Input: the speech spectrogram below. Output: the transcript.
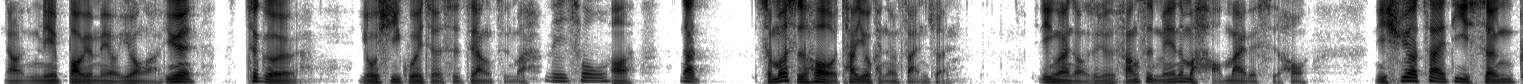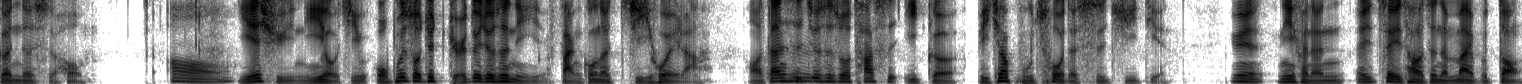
然后你抱怨没有用啊，因为这个游戏规则是这样子嘛。没错。啊，那什么时候它有可能反转？另外一种是，就是房子没那么好卖的时候，你需要在地生根的时候，哦，也许你有机会。我不是说就绝对就是你反攻的机会啦。哦，但是就是说，它是一个比较不错的时机点，因为你可能哎这一套真的卖不动，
